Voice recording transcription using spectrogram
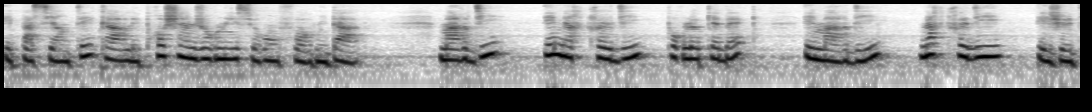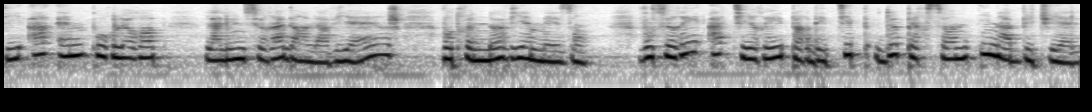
Et patientez car les prochaines journées seront formidables. Mardi, et mercredi pour le Québec et mardi, mercredi et jeudi AM pour l'Europe. La lune sera dans la Vierge, votre neuvième maison. Vous serez attiré par des types de personnes inhabituelles.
